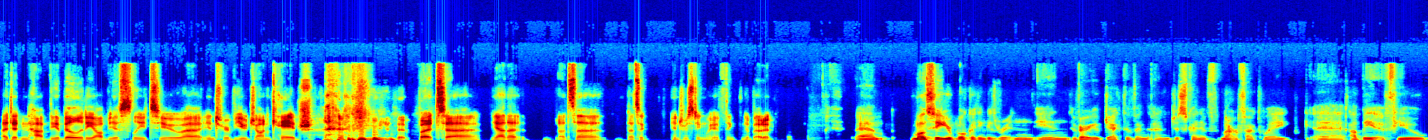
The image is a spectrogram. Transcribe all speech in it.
I didn't have the ability, obviously, to uh, interview John Cage, but uh, yeah, that that's a that's a interesting way of thinking about it. Um, most of your book, I think, is written in a very objective and, and just kind of matter of fact way, uh, albeit a few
